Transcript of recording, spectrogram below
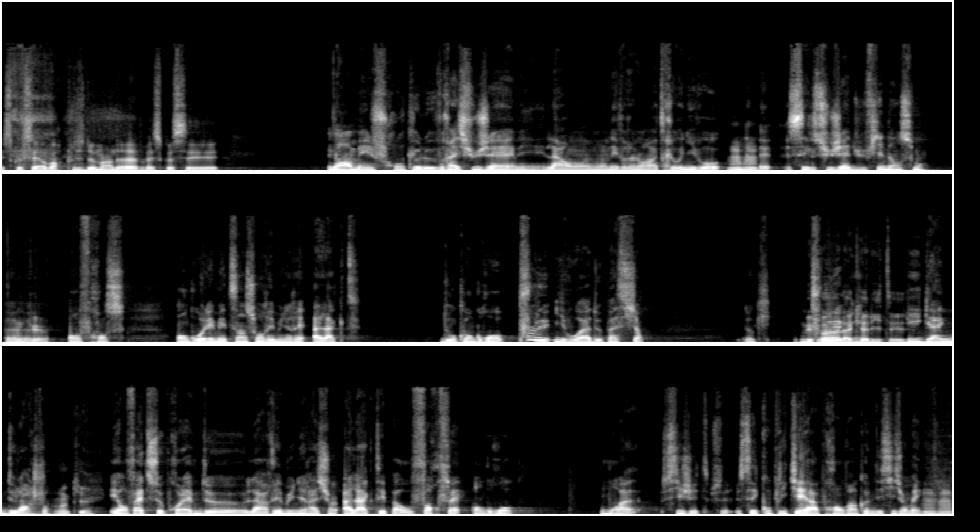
Est-ce que c'est avoir plus de main-d'œuvre? Est-ce que c'est. Non, mais je trouve que le vrai sujet, mais là on, on est vraiment à très haut niveau, Mhm. euh, c'est le sujet du financement euh, en France. En gros, les médecins sont rémunérés à l'acte. Donc en gros, plus ils voient de patients, donc Mais plus pas à la qualité. ils gagnent de l'argent. Et en fait, ce problème de la rémunération à l'acte et pas au forfait, en gros, moi, si c'est compliqué à prendre hein, comme décision, mais Mhm.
